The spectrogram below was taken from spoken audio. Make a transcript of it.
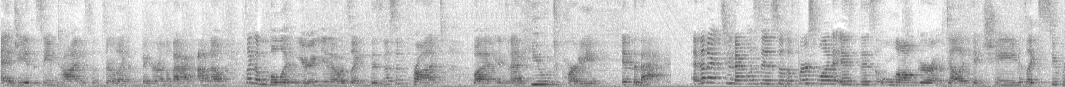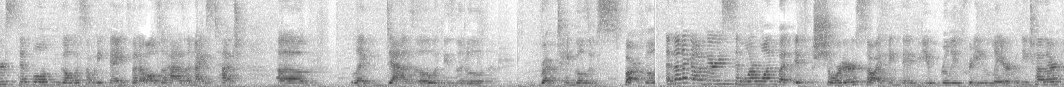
edgy at the same time since they're like bigger in the back. I don't know. It's like a mullet earring, you know? It's like business in front, but it's a huge party in the back. And then I have two necklaces. So the first one is this longer, delicate chain. It's like super simple and can go with so many things, but it also has a nice touch of like dazzle with these little rectangles of sparkle. And then I got a very similar one, but it's shorter, so I think they'd be really pretty layered with each other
